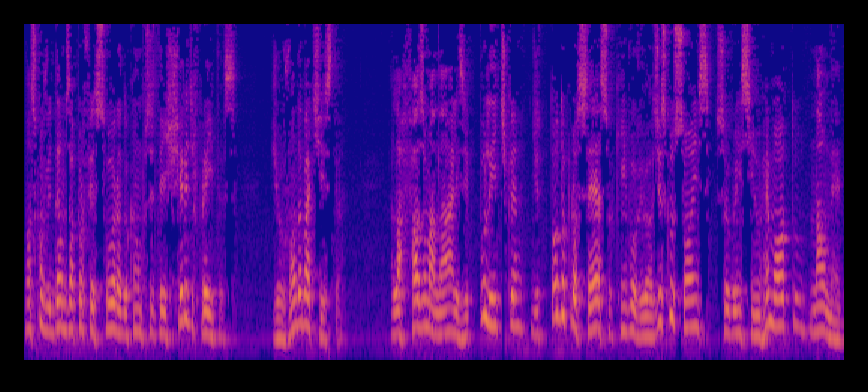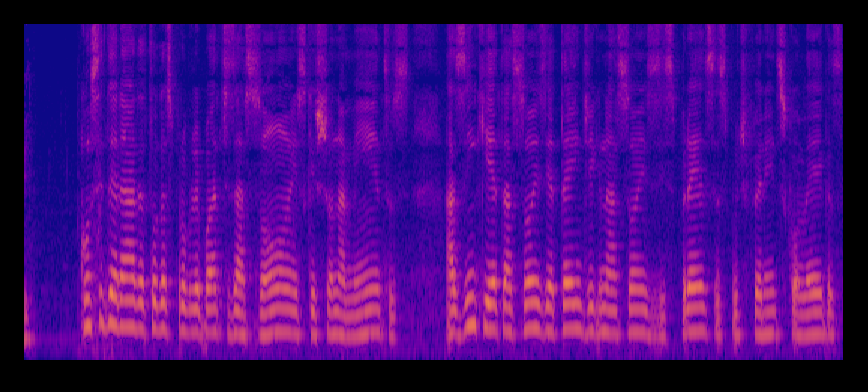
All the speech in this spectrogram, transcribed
nós convidamos a professora do campus de Teixeira de Freitas, Giovanda Batista. Ela faz uma análise política de todo o processo que envolveu as discussões sobre o ensino remoto na UNEB. Considerada todas as problematizações, questionamentos, as inquietações e até indignações expressas por diferentes colegas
